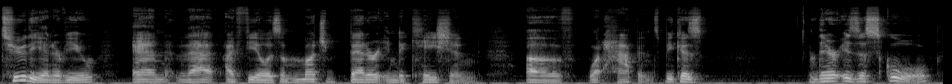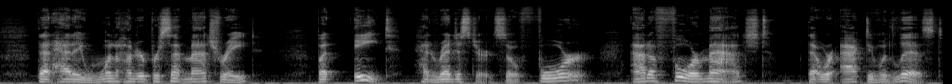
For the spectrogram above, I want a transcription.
to the interview, and that I feel is a much better indication of what happens because there is a school that had a 100% match rate but eight had registered. So four out of four matched that were active with list.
